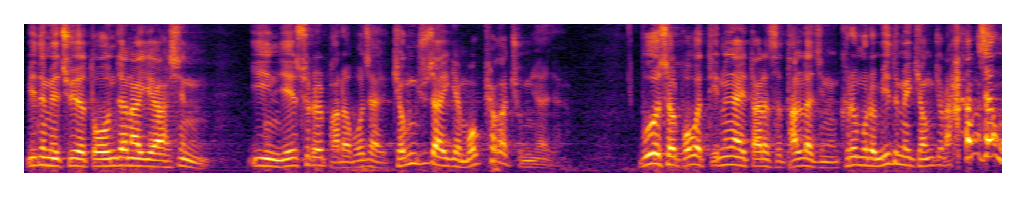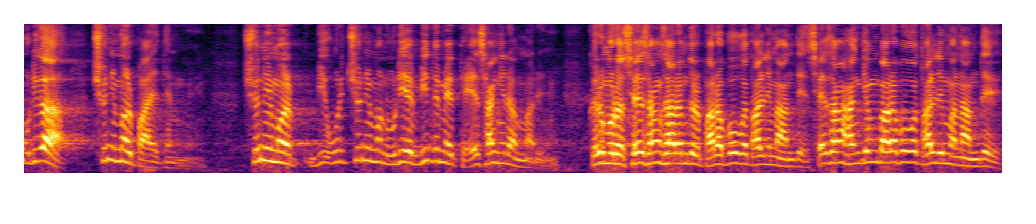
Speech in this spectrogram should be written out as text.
믿음의 주에 또 온전하게 하신 이인 예수를 바라보자. 경주자에게 목표가 중요하죠. 무엇을 보고 뛰느냐에 따라서 달라지는. 그러므로 믿음의 경주는 항상 우리가 주님을 봐야 되는 거예요. 주님을 우리 주님은 우리의 믿음의 대상이란 말이에요. 그러므로 세상 사람들 바라보고 달리면 안 돼. 세상 환경 바라보고 달리면 안 돼.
